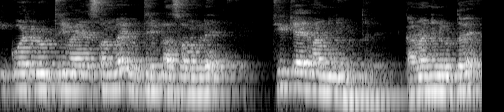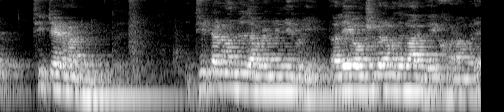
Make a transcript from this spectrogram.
equal to root three minus one by root three plus one হলে থিটা এর মান নির্ণয় করতে হবে। কার মান নির্ণয় করতে হবে? থিটা এর মান নির্ণয় করতে হবে থিটার মান যদি আমরা নির্ণয় করি, তাহলে এই অংশগুলো আমাদের লাগবে খ নম্বরে?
